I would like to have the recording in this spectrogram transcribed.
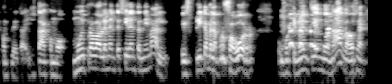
completa. Y yo estaba como, muy probablemente sí la entendí mal. Explícamela, por favor, porque no entiendo nada. O sea,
